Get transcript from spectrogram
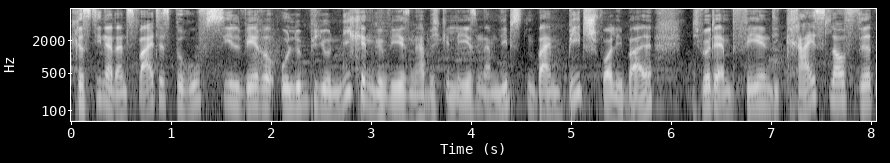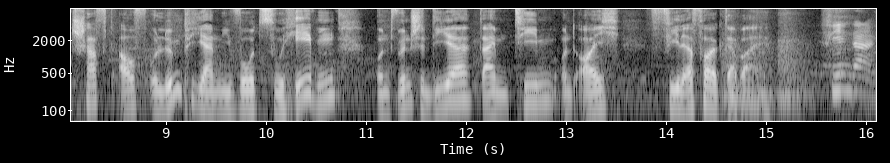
Christina, dein zweites Berufsziel wäre Olympioniken gewesen, habe ich gelesen. Am liebsten beim Beachvolleyball. Ich würde empfehlen, die Kreislaufwirtschaft auf Olympianiveau zu heben und wünsche dir, deinem Team und euch viel Erfolg dabei. Vielen Dank.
